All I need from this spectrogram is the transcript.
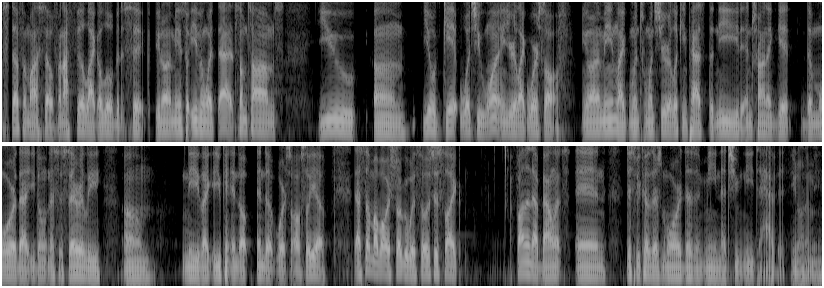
stuffing myself and I feel like a little bit sick. You know what I mean? So even with that, sometimes you um you'll get what you want and you're like worse off. You know what I mean? Like once once you're looking past the need and trying to get the more that you don't necessarily um need, like you can end up end up worse off. So yeah, that's something I've always struggled with. So it's just like finding that balance and just because there's more doesn't mean that you need to have it you know what i mean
